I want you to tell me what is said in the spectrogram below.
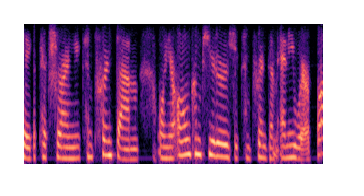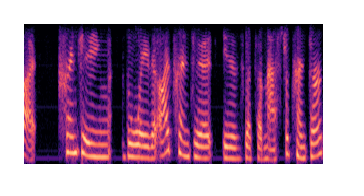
take a picture and you can print them on your own computers. You can print them anywhere, but printing the way that I print it is with a master printer.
